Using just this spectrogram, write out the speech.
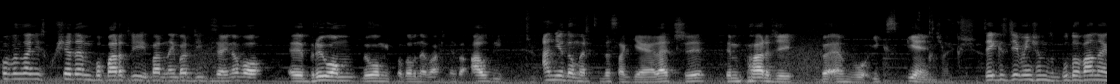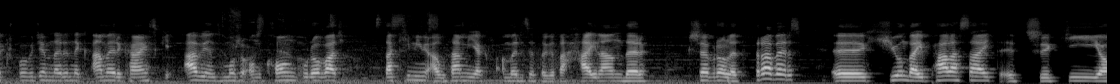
powiązanie z Q7, bo bardziej, ba- najbardziej designowo bryłą było mi podobne właśnie do Audi, a nie do Mercedesa GL czy tym bardziej BMW X5. CX-90 zbudowano, jak już powiedziałem, na rynek amerykański, a więc może on konkurować z takimi autami jak w Ameryce Toyota Highlander, Chevrolet Traverse, y, Hyundai Palisade y, czy Kia,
